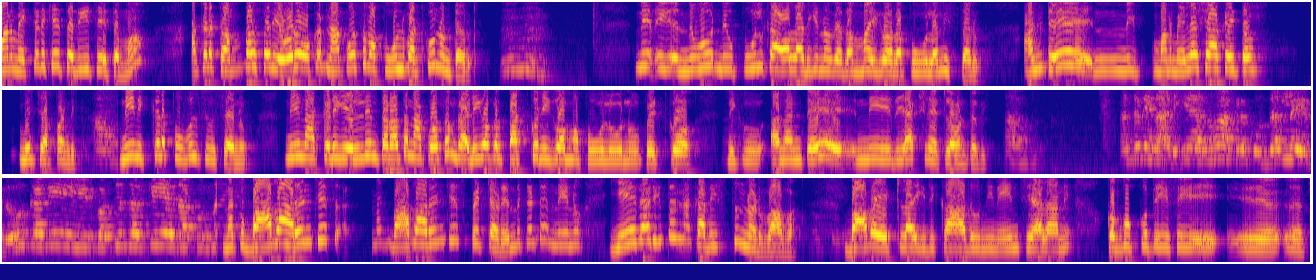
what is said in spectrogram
మనం ఎక్కడికైతే రీచ్ అవుతామో అక్కడ కంపల్సరీ ఎవరో ఒకరు నా కోసం ఆ పూలు పట్టుకొని ఉంటారు. నేను ఇక నువ్వు నువ్వు పూలు కావాలి అడిగినావు కదమ్మా ఇగో రా పువ్వులు అని ఇస్తారు. అంటే మనం ఎలా షాక్ అవుతాం? మీరు చెప్పండి. నేను ఇక్కడ పువ్వులు చూశాను. నేను అక్కడికి వెళ్ళిన తర్వాత నా కోసం రెడీగా ఒకరు పట్టుకొని ఇగో అమ్మ పువ్వులు నువ్వు పెట్టుకో నీకు అని అంటే నీ రియాక్షన్ ఎట్లా ఉంటది? అంటే నేను అడిగాను అక్కడ కుదరలేదు కానీ ఇక్కడికి వచ్చేసరికి నాకున్న నాకు బాబా అరేంజ్ చేసి నాకు బాబా అరేంజ్ చేసి పెట్టాడు. ఎందుకంటే నేను ఏది అడిగితే నాకు అది ఇస్తున్నాడు బాబా. బాబా ఎట్లా ఇది కాదు నేను ఏం చేయాలా అని ఒక బుక్ తీసి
